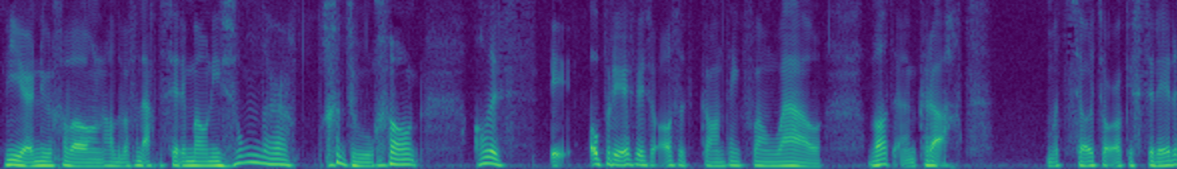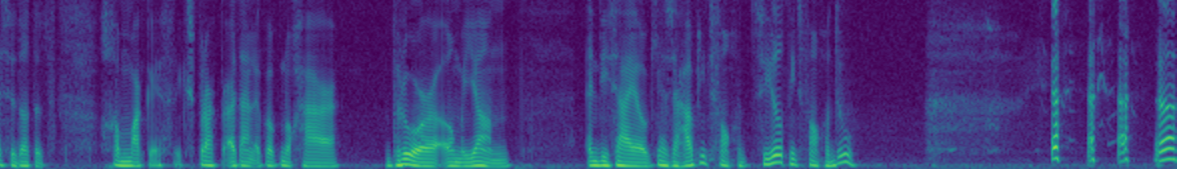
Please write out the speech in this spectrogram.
hier nu gewoon, hadden we vandaag de ceremonie zonder gedoe. Gewoon alles opereert weer zoals het kan. Denk van wauw, wat een kracht. Om het zo te orchestreren zodat het gemak is. Ik sprak uiteindelijk ook nog haar broer, ome Jan. En die zei ook, ja, ze houdt niet van, ze hield niet van gedoe.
